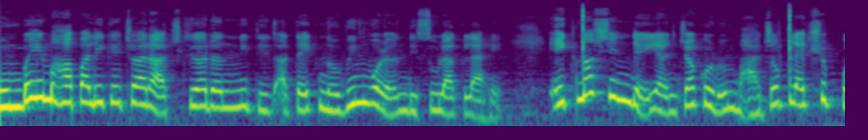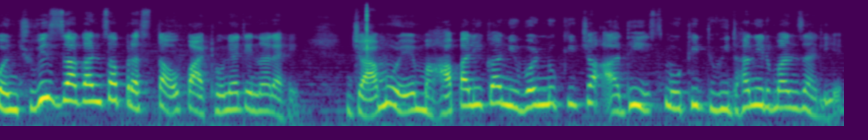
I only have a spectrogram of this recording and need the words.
मुंबई महापालिकेच्या राजकीय रणनीतीत आता एक नवीन वळण दिसू लागलं आहे. एकनाथ शिंदे यांच्याकडून भाजपला एकशे पंचवीस जागांचा प्रस्ताव पाठवण्यात येणार आहे. ज्यामुळे महापालिका निवडणुकीच्या आधीच मोठी द्विधा निर्माण झाली आहे.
